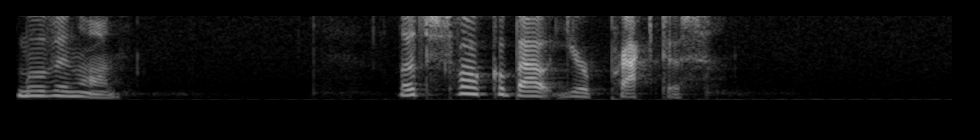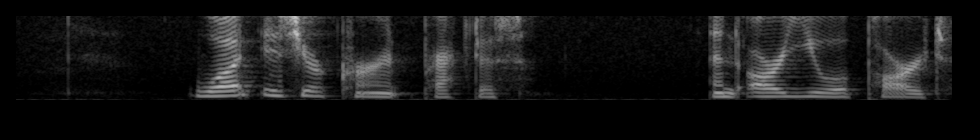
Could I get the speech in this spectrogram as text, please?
Moving on. Let's talk about your practice. What is your current practice? And are you a part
